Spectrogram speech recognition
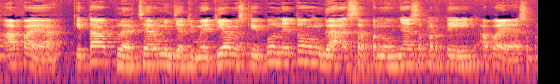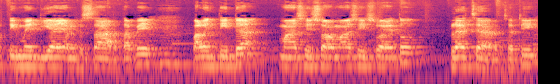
apa ya kita belajar menjadi media meskipun itu nggak sepenuhnya seperti apa ya seperti media yang besar. Tapi paling tidak mahasiswa mahasiswa itu belajar jadi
